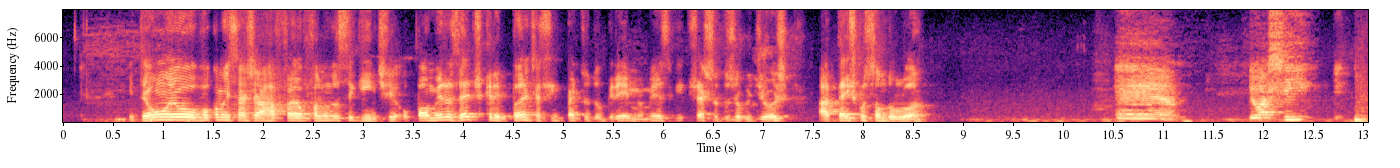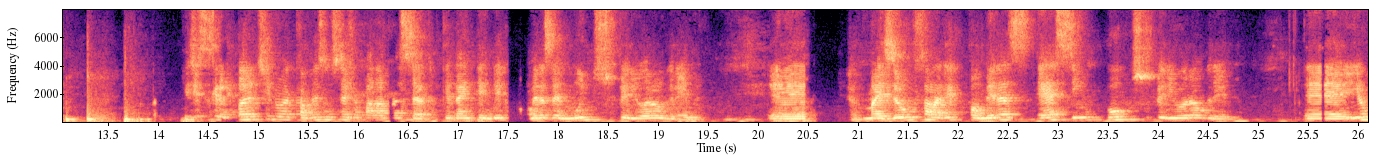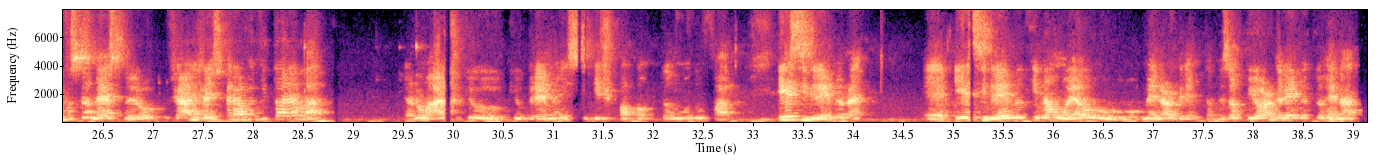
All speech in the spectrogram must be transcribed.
Então eu vou começar já, Rafael, falando o seguinte: o Palmeiras é discrepante, assim, perto do Grêmio mesmo. O que você achou do jogo de hoje, até a expulsão do Luan? É, eu achei. Discrepante não é, talvez não seja a palavra certa, porque dá a entender que Palmeiras é muito superior ao Grêmio. É, mas eu falaria que o Palmeiras é sim um pouco superior ao Grêmio. É, e eu vou ser honesto, eu já, já esperava vitória lá. Eu não acho que o, que o Grêmio é esse bicho papão que todo mundo fala. Esse Grêmio, né? É, esse Grêmio que não é o, o, melhor Grêmio, talvez é o pior Grêmio que o Renato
